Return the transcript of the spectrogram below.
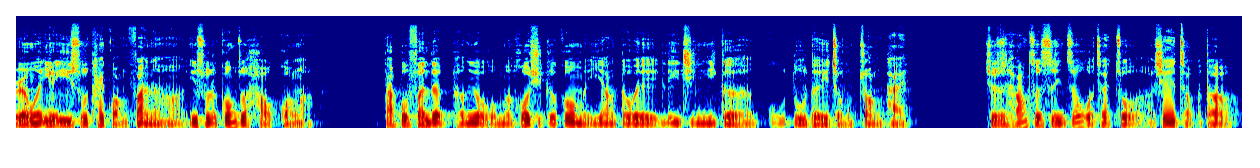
认为因为艺术太广泛了哈，艺术的工作好广啊。大部分的朋友，我们或许都跟我们一样，都会历经一个很孤独的一种状态，就是好像这事情只有我在做，好像也找不到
